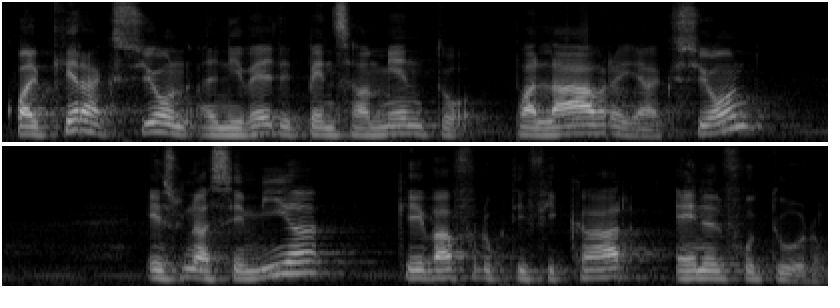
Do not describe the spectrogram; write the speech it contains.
Cualquier acción al nivel de pensamiento, palabra y acción es una semilla que va a fructificar en el futuro.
